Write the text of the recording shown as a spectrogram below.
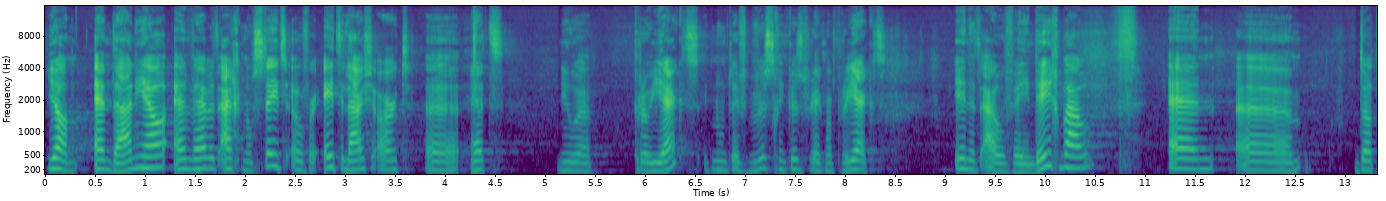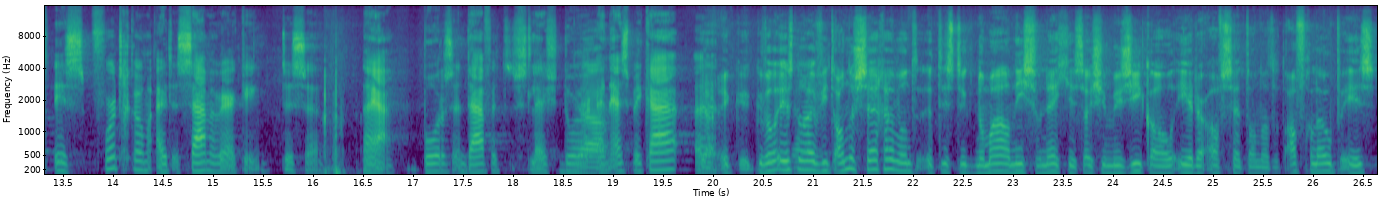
Jan en Daniel. En we hebben het eigenlijk nog steeds over etalageart, eh, het nieuwe project. Ik noem het even bewust geen kunstproject, maar project in het oude V&D-gebouw. En ehm, dat is voortgekomen uit een samenwerking tussen, nou ja, Boris en David slash Door Ja. en SBK. eh, Ja, ik, ik wil eerst nog even iets anders zeggen. Want het is natuurlijk normaal niet zo netjes als je muziek al eerder afzet dan dat het afgelopen is.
